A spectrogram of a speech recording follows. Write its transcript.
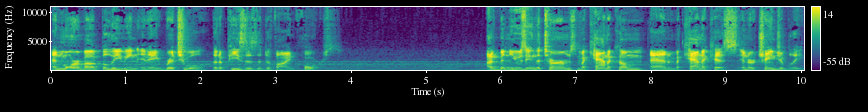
and more about believing in a ritual that appeases a divine force. I've been using the terms Mechanicum and Mechanicus interchangeably,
